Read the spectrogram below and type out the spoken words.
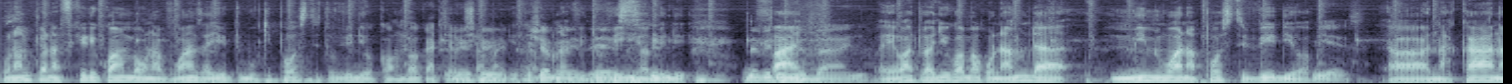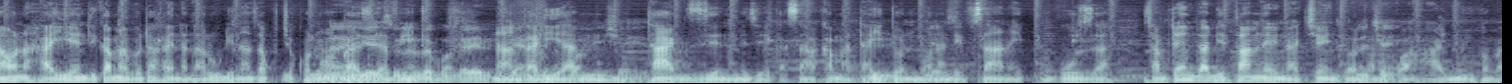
kuna mtu anafikiri kwamba unavyoanza youtube ukiposti tu video ukaondoka tena ushamaliza. Kuna vitu vingi wabidi ufanye. Eh, watu wajui kwamba kuna muda mimi huwa na post video Yes. Uh, nakaa naona haiendi kama navyotaka enda narudi naanza kuchokonoa baadhi yes, ya vitu. naangalia tags nimeziweka sawa kama title nimeona yes. ndefu sana naipunguza. Sometimes hadi thumbnail ina change watu wanakuwa hawajui kwamba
